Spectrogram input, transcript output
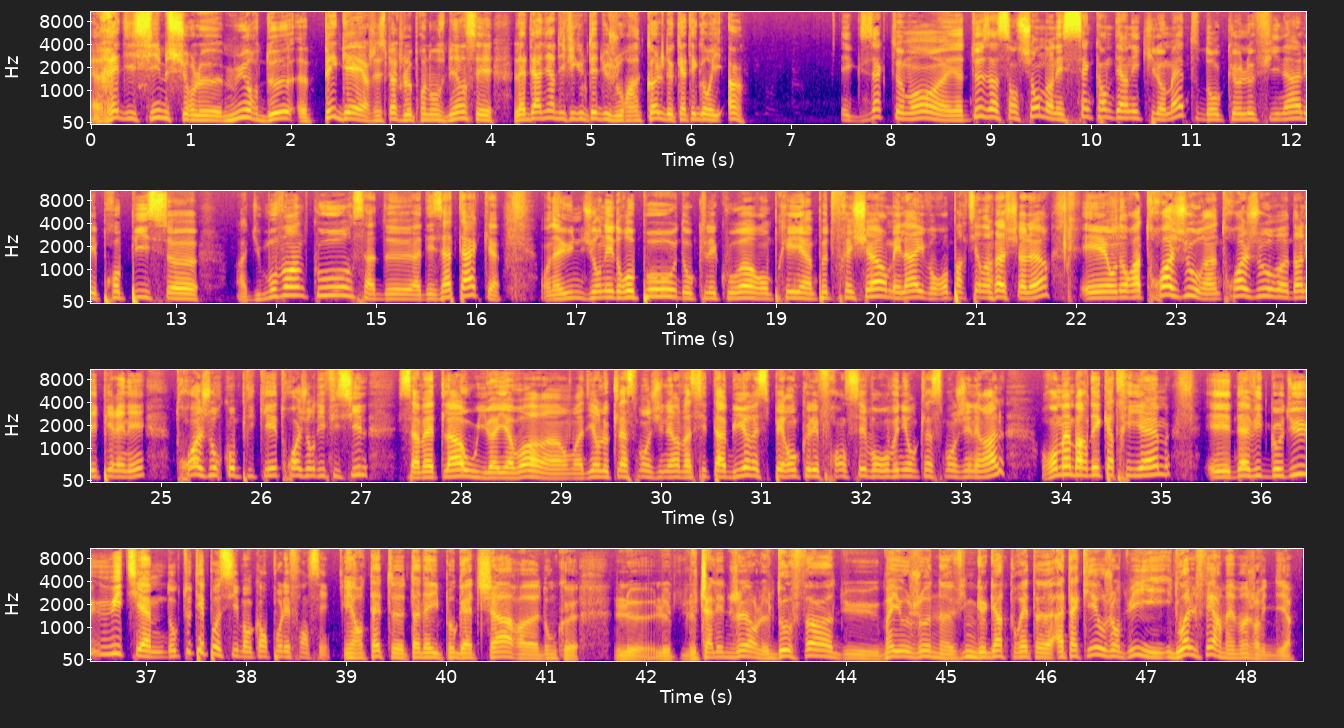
raidissimes sur le mur de Péguerre. J'espère que je le prononce bien. C'est la dernière difficulté du jour, un col de catégorie 1. Exactement, il y a deux ascensions dans les 50 derniers kilomètres, donc euh, le final est propice euh, à du mouvement de course, à des attaques. On a eu une journée de repos, donc les coureurs ont pris un peu de fraîcheur, mais là, ils vont repartir dans la chaleur. Et on aura trois jours, hein, trois jours dans les Pyrénées, trois jours compliqués, trois jours difficiles. Ça va être là où il va y avoir, hein, on va dire, le classement général va s'établir. Espérons que les Français vont revenir au classement général. Romain Bardet, quatrième, et David Godu, huitième. Donc tout est possible encore pour les Français. Et en tête, euh, Tadej Pogacar, euh, donc euh, le, le- le challenger, le dauphin du maillot jaune Vingegaard pour être attaqué aujourd'hui. Il, il doit le faire même, hein, j'ai envie de dire.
